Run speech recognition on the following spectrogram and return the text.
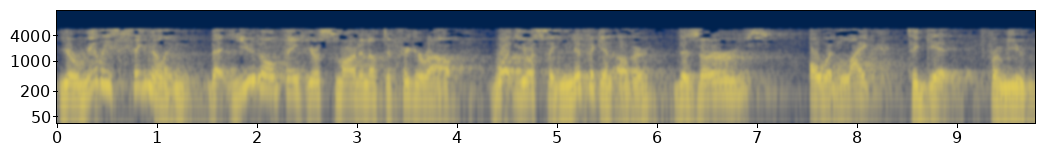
you're really signaling that you don't think you're smart enough to figure out what your significant other deserves or would like to get from you.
